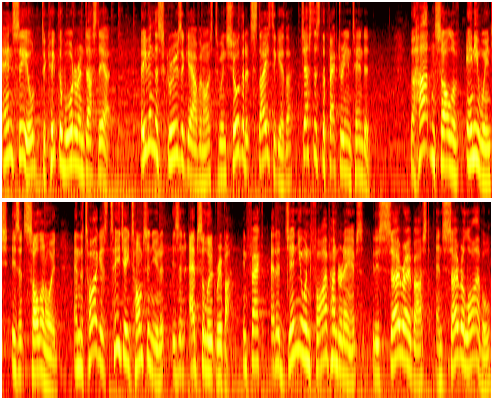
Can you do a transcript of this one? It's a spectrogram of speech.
and sealed to keep the water and dust out. Even the screws are galvanised to ensure that it stays together just as the factory intended. The heart and soul of any winch is its solenoid, and the Tiger's TG Thompson unit is an absolute ripper. In fact, at a genuine 500 amps, it is so robust and so reliable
